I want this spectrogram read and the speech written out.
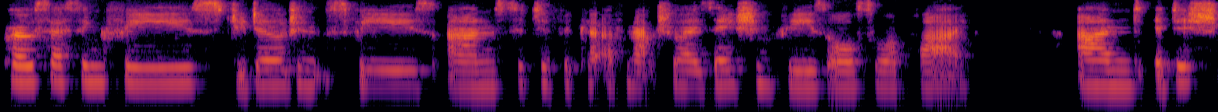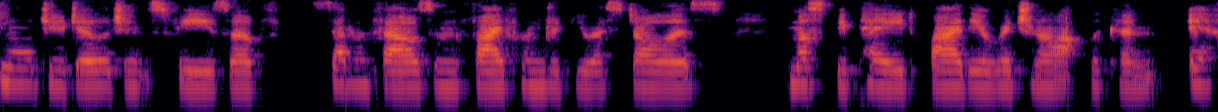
processing fees, due diligence fees, and certificate of naturalisation fees also apply, and additional due diligence fees of 7,500 US dollars must be paid by the original applicant if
